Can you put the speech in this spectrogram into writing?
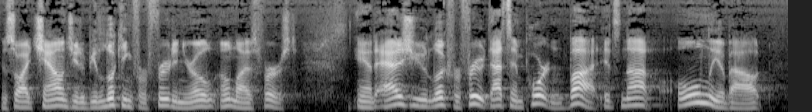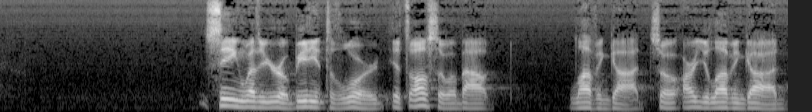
And so I challenge you to be looking for fruit in your own, own lives first. And as you look for fruit, that's important, but it's not only about seeing whether you're obedient to the Lord, it's also about loving God. So, are you loving God?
